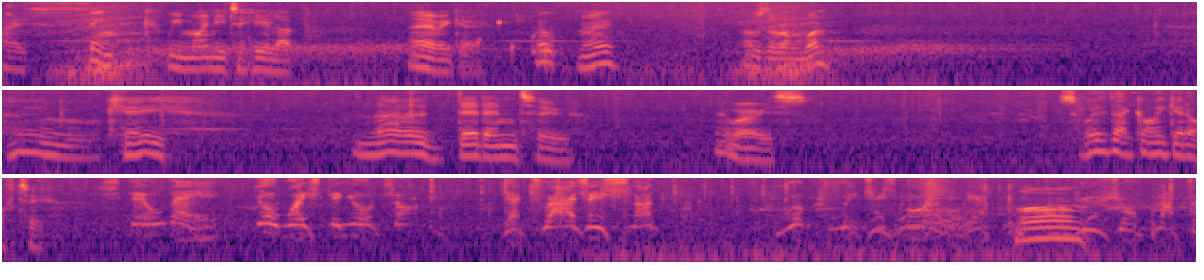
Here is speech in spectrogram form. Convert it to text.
I think we might need to heal up. There we go. Oh, no. That was the wrong one. Okay. That a dead end too. No worries. So where did that guy get off to? Still there? You're wasting your time. You drowsy slug. Come on. Use your blood to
